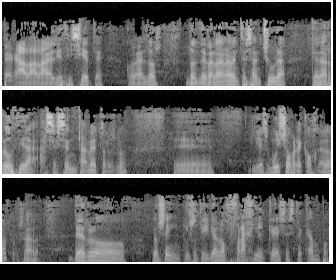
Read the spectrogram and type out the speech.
Pegada a la del 17 con la del 2, donde verdaderamente esa anchura queda reducida a 60 metros, ¿no? Eh, y es muy sobrecogedor, o sea, verlo, no sé, incluso te diría lo frágil que es este campo,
